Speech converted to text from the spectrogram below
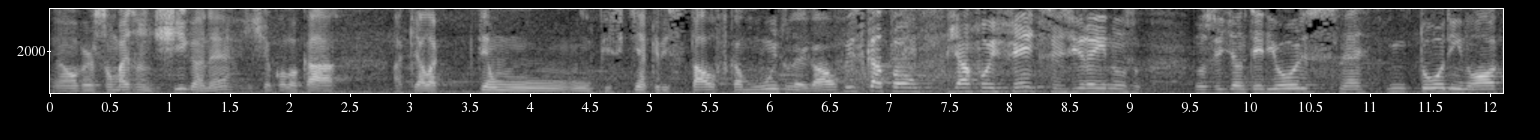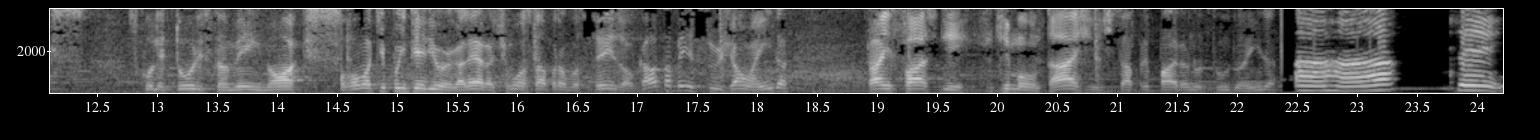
é uma versão mais antiga, né? A gente quer colocar aquela que tem um, um pisquinha cristal, fica muito legal. O escapão já foi feito, vocês viram aí nos, nos vídeos anteriores, né? Em todo inox. Os coletores também inox. Vamos aqui pro interior, galera. Deixa eu mostrar para vocês. Ó. O carro tá bem sujão ainda. Tá em fase de, de montagem, a gente tá preparando tudo ainda. Aham, uhum, sei.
